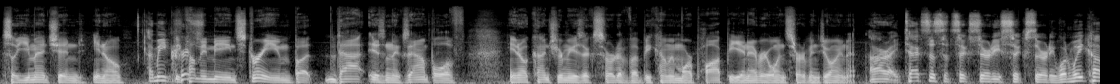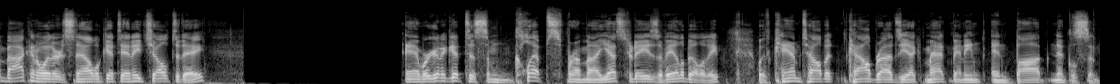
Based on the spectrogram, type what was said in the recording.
So you mentioned, you know, I mean, Chris- becoming mainstream, but that is an example of, you know, country music sort of uh, becoming more poppy and everyone's sort of enjoying it. All right, text us at 630, 630. When we come back on Oilers Now, we'll get to NHL today. And we're going to get to some clips from uh, yesterday's availability with Cam Talbot, Kyle Brodziak, Matt Benning, and Bob Nicholson.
